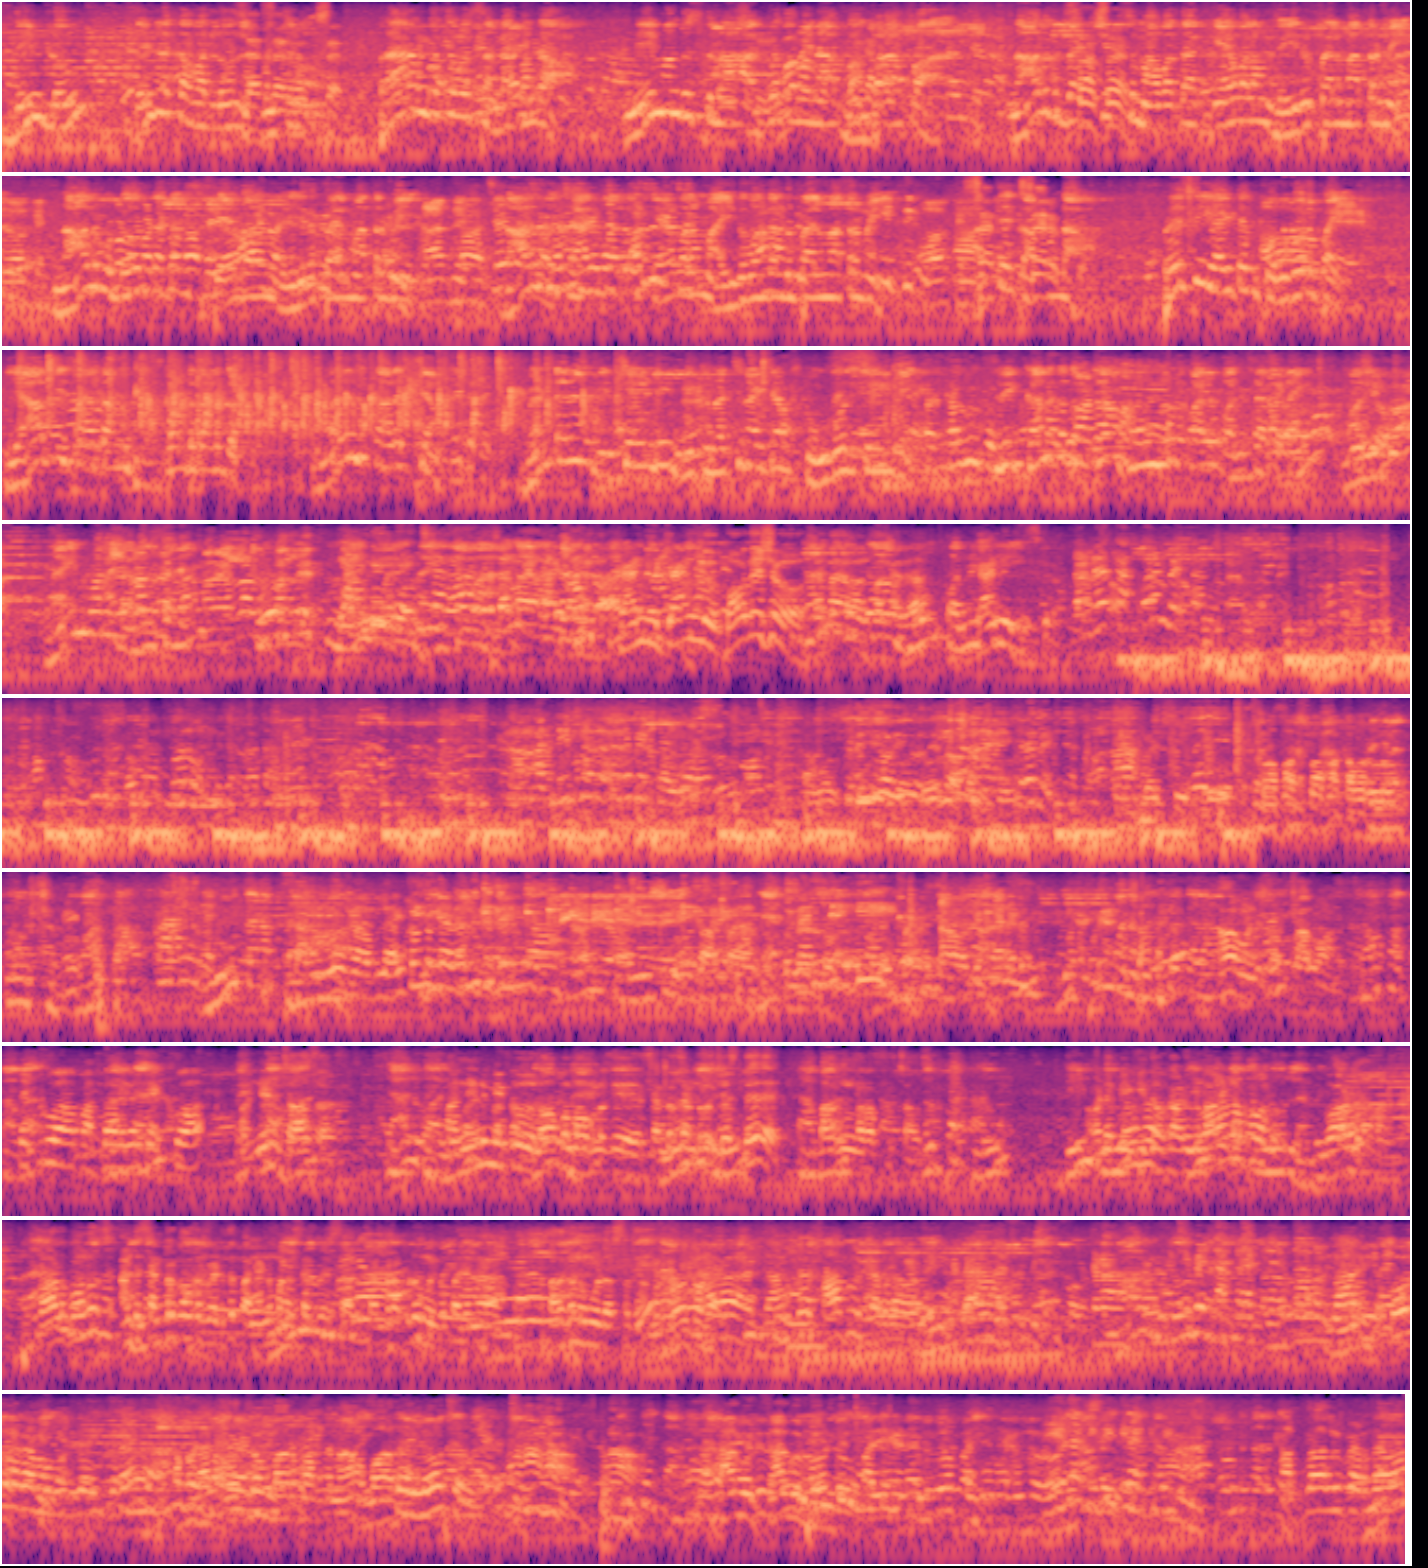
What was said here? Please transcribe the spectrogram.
దిండ్లు దిండ్ల కవర్లు లభించును ప్రారంభోత్సవ సందర్భంగా మేమందిస్తున్న అద్భుతమైన బంపర్ ఆఫర్. నాలుగు బెడ్షీట్స్ మా వద్ద కేవలం వెయ్యి రూపాయలు మాత్రమే. నాలుగు డోర్ కటన్స్ కేవలం వెయ్యి రూపాయలు మాత్రమే. నాలుగు శారీవాలు కేవలం ఐదు వందల రూపాయలు మాత్రమే. అంతేకాకుండా ప్రతి ఐటెం కొనుగోలుపై యాభై శాతం డిస్కౌంట్ కలదు మరింత ఆలస్యం. వెంటనే విచ్చేయండి మీకు నచ్చిన ఐటమ్స్ కొనుగోలు చేయండి. Sri Kanaka Durga home five one seven nine మరియు nine one double seven candle candle ఉంది సార్ చాలా ఎక్కువ పద్నాలుగు గంటలు ఎక్కువ. పన్నెండు చాలు సార్. పన్నెండు మీకు లోపల లోపలికి సెంటర్ సెంటర్ వచ్చేస్తే పదకొండున్నర చాలు సార్. అంటే మీకు ఇది ఒక అడుగు వాడు వాడు పోను అంటే సెంటర్ కొలత పెడితే పన్నెండు మనకి సరిపోతుంది సెంటర్ అప్పుడు మీకు పదిహేను పదకొండు మూడు వస్తుంది. బారు పక్కన బారు. పద్నాలుగు పెడతావా?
